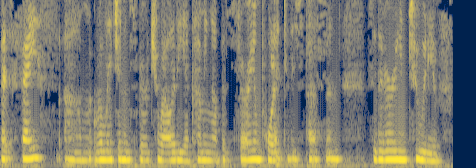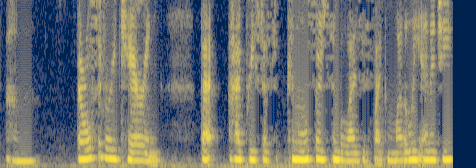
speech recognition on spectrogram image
But faith, um, religion, and spirituality are coming up as very important to this person. So they're very intuitive. Um, they're also very caring. That high priestess can also symbolize this like motherly energy.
